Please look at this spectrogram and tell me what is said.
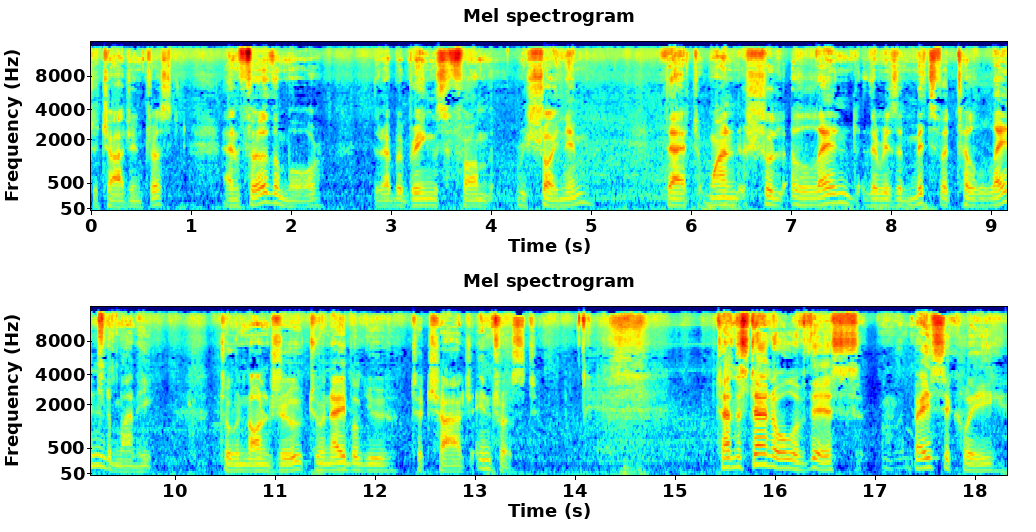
to charge interest. And furthermore, the Rebbe brings from Rishonim that one should lend, there is a mitzvah to lend money to a non Jew to enable you to charge interest. To understand all of this, basically,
